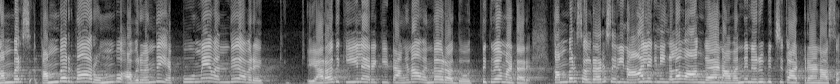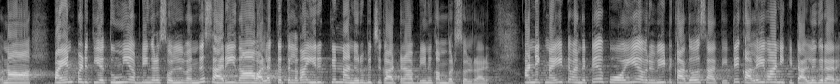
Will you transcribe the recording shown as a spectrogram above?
கம்பர் அம்பர் தான் ரொம்ப அவர் வந்து எப்பவுமே வந்து அவரை யாராவது கீழே இறக்கிட்டாங்கன்னா வந்து அவர் அதை ஒத்துக்கவே மாட்டார். கம்பர் சொல்கிறாரு சரி நாளைக்கு நீங்களாம் வாங்க. நான் வந்து நிரூபித்து காட்டுறேன். நான் சொ- நான் பயன்படுத்திய துமி அப்படிங்கிற சொல் வந்து சரிதான். வழக்கத்தில் தான் இருக்குன்னு நான் நிரூபித்து காட்டுறேன் அப்படின்னு கம்பர் சொல்கிறாரு அன்னைக்கு நைட்டு வந்துட்டு போய் அவர் வீட்டு கதவை சாத்திட்டு கலைவாணி கிட்ட அழுகிறாரு.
